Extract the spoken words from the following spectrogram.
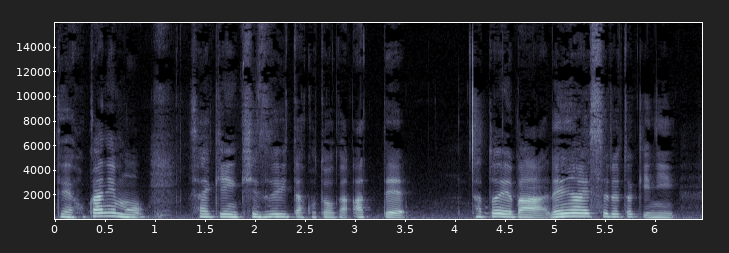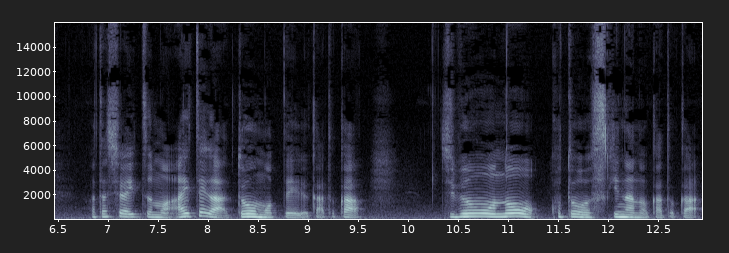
で、他にも最近気づいたことがあって、例えば恋愛するときに私はいつも相手がどう思っているかとか、自分のことを好きなのかとか、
